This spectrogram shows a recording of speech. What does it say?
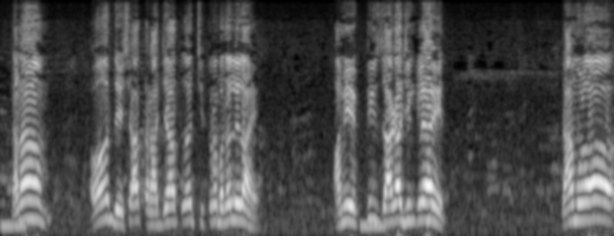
त्यांना देशात राज्यातलं चित्र बदललेलं आहे. आम्ही एकतीस जागा जिंकल्या आहेत. त्यामुळं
